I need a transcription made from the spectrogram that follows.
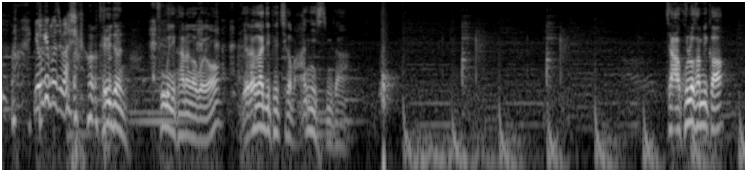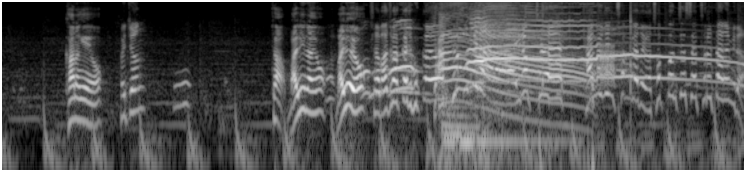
여기 보지 마시고. 대회전 충분히 가능하고요. 여러 가지 배치가 많이 있습니다. 자, 굴러갑니까? 가능해요. 회전. 자, 말리나요? 말려요. 자 마지막까지 볼까요? 들어옵니다. 이렇게 강유진 참가자가 첫 번째 세트를 따냅니다.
